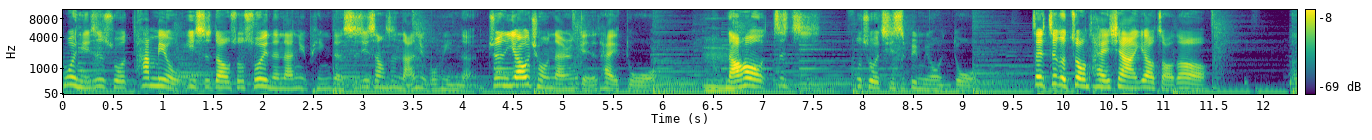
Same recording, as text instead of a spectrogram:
问题是说他没有意识到说所有的男女平等实际上是男女不平等，就是要求男人给的太多，嗯，然后自己。付出的其实并没有很多，在这个状态下要找到，呃，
